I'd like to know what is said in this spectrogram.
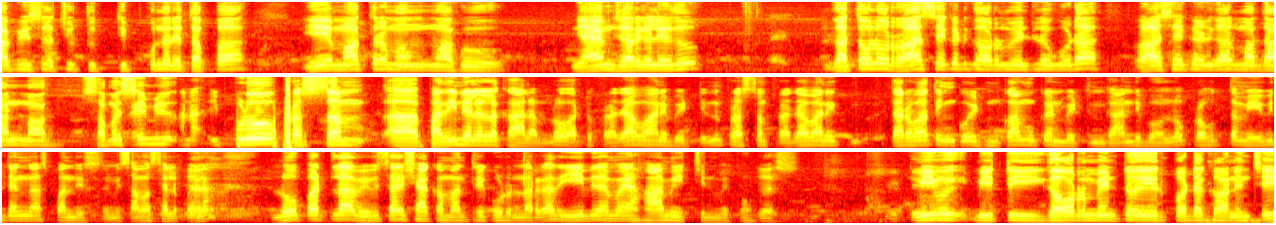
ఆఫీసుల చుట్టూ తిప్పుకున్నారే తప్ప ఏ మాత్రం మాకు న్యాయం జరగలేదు. గతంలో రాజశేఖర్ గవర్నమెంట్లో కూడా రాజశేఖర్ గారు మా దాన్ని మా సమస్య మీద ఇప్పుడు ప్రస్తుతం పది నెలల కాలంలో అటు ప్రజావాణి పెట్టింది ప్రస్తుతం ప్రజావాణి తర్వాత ఇంకో ఇటు ముఖాముఖిని పెట్టింది గాంధీ భవన్లో. ప్రభుత్వం ఏ విధంగా స్పందిస్తుంది మీ సమస్యలపైన లోపట్ల వ్యవసాయ శాఖ మంత్రి కూడా ఉన్నారు కదా ఏ విధమైన హామీ ఇచ్చింది మీకు? మేము ఈ గవర్నమెంట్ ఏర్పడ్డ కానించి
